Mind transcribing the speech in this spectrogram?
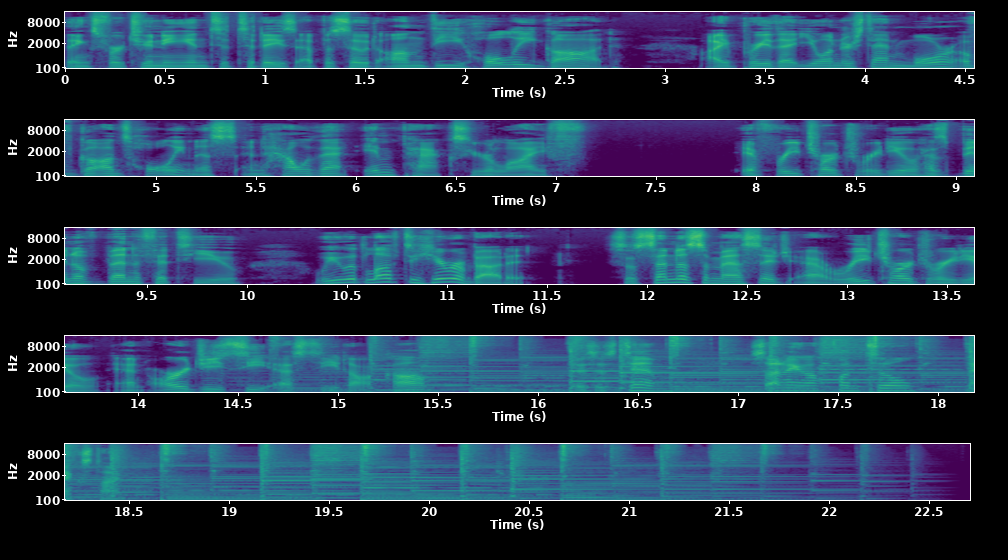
Thanks for tuning in to today's episode on the Holy God. I pray that you understand more of God's holiness and how that impacts your life. If Recharge Radio has been of benefit to you, we would love to hear about it. So send us a message at rechargeradio at rgcsd.com. This is Tim, signing off until next time.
